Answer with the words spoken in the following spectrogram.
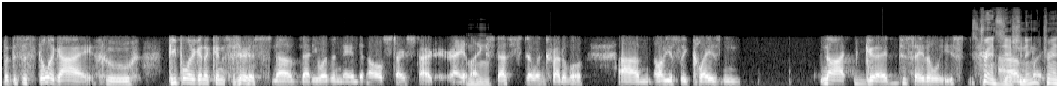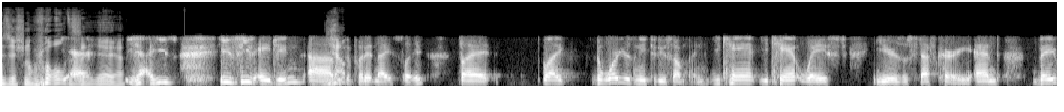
but this is still a guy who people are going to consider a snub that he wasn't named an All Star starter, right? Mm-hmm. Like Steph's still incredible. Um, obviously, Klay's been not good to say the least. He's transitioning, um, transitional roles. Yeah, yeah, yeah, yeah. He's he's he's aging, um, yep. to put it nicely. But like the Warriors need to do something. You can't you can't waste years of Steph Curry, and they've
